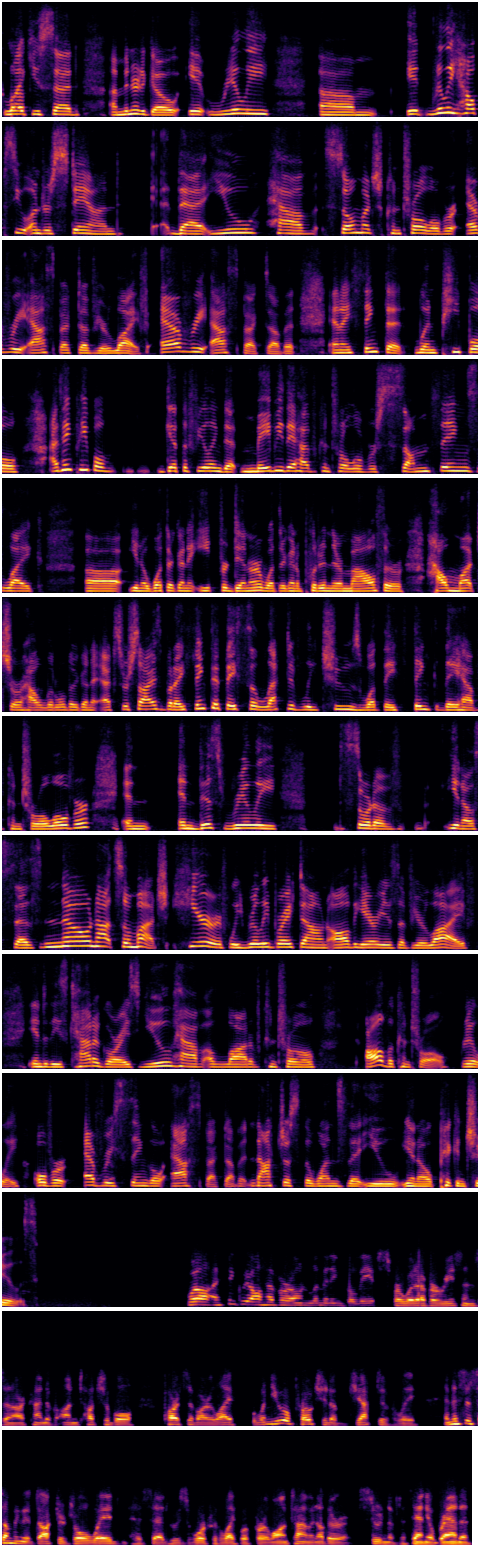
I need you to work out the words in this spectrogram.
like you said a minute ago, it really um, it really helps you understand that you have so much control over every aspect of your life, every aspect of it. And I think that when people, I think people get the feeling that maybe they have control over some things like, uh, you know, what they're going to eat for dinner, what they're going to put in their mouth, or how much or how little they're going to exercise. But I think that they selectively choose what they think they have control over. And and this really sort of you know says no not so much. Here if we really break down all the areas of your life into these categories you have a lot of control all the control really over every single aspect of it not just the ones that you you know pick and choose. Well i think we all have our own limiting beliefs for whatever reasons and our kind of untouchable parts of our life. But when you approach it objectively and this is something that Dr. Joel Wade has said, who's worked with Lifebook for a long time, another student of Nathaniel Branden.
